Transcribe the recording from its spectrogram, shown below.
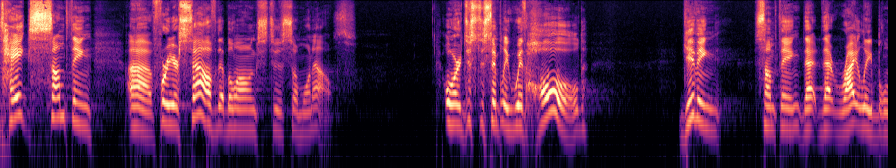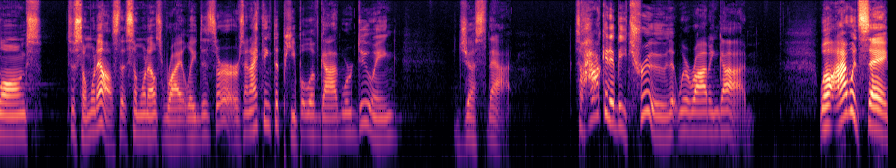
take something uh, for yourself that belongs to someone else, or just to simply withhold giving something that, that rightly belongs to someone else, that someone else rightly deserves. And I think the people of God were doing just that. So, how can it be true that we're robbing God? Well, I would say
